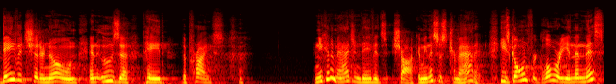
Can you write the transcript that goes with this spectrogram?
David should have known, and Uzzah paid the price. And you can imagine David's shock. I mean, this is traumatic. He's going for glory, and then this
